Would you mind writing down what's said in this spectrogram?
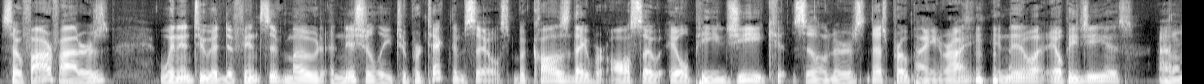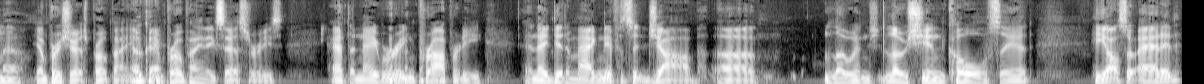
So firefighters went into a defensive mode initially to protect themselves because they were also LPG cylinders. That's propane, right? Isn't that what LPG is? I don't know. Yeah, I'm pretty sure it's propane. Okay. And propane accessories at the neighboring property, and they did a magnificent job. Uh, Lo Lo Shin Cole said. He also added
